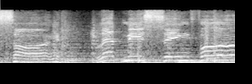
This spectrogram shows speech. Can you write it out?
Song. Let me sing forever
